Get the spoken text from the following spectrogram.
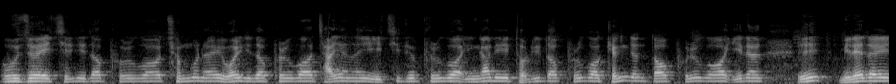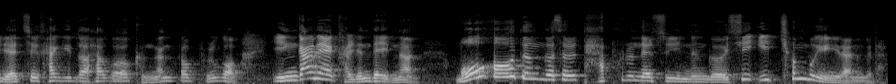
우주의 진리도 풀고 천문의 원리도 풀고 자연의 이치를 풀고 인간의 도리도 풀고 경전도 풀고 이런 미래를 예측하기도 하고 건강도 풀고 인간에 관련되어 있는 모든 것을 다 풀어낼 수 있는 것이 이 천부경이라는 거다.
